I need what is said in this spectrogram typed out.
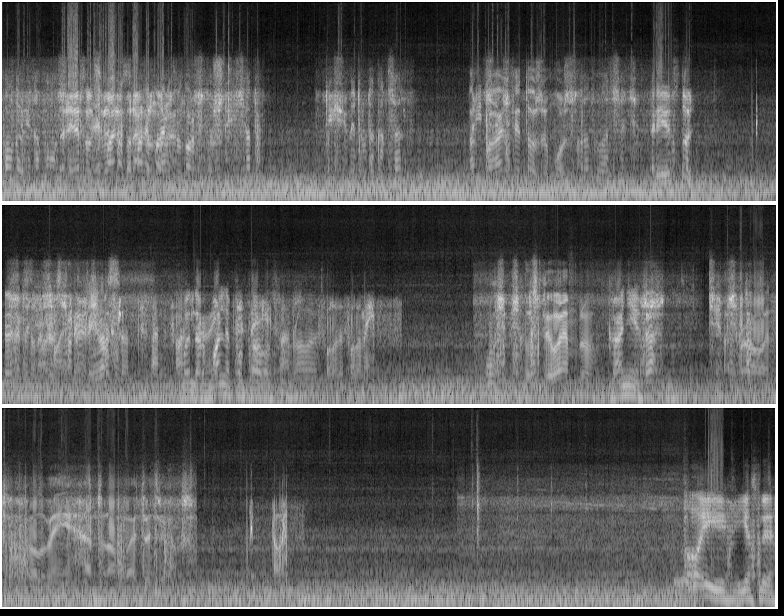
Половина полосы. Реверс максимальный параметр нормы. 160. Тысячу метров до конца. 30. По альфе тоже можно. 120. Реверс ноль. Реверс. Мы нормально по праву. 80. Успеваем, бро? Конечно. 70. Bravo and follow me. Antonov 533 Fox. Ну и если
